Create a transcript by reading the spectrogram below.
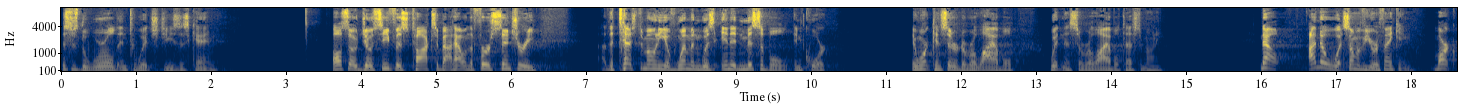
This is the world into which Jesus came. Also, Josephus talks about how in the first century, uh, the testimony of women was inadmissible in court. They weren't considered a reliable witness, a reliable testimony. Now, I know what some of you are thinking. Mark,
